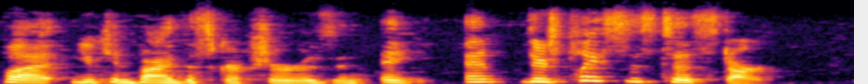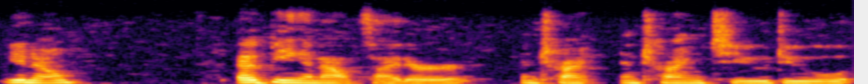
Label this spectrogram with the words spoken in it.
but you can buy the scriptures and, and and there's places to start. You know, at being an outsider and trying and trying to do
